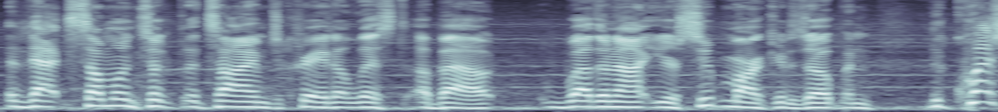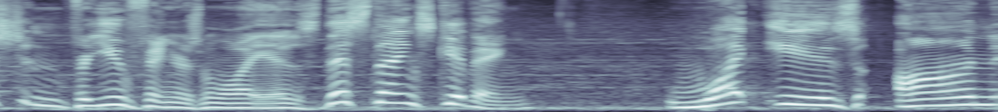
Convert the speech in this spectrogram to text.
that someone took the time to create a list about whether or not your supermarket is open. The question for you, Fingers Malloy, is this Thanksgiving, what is on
